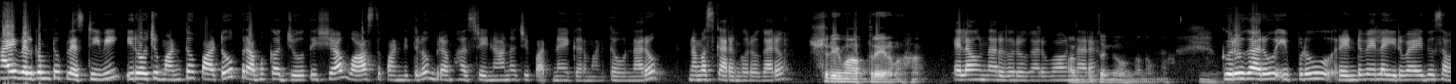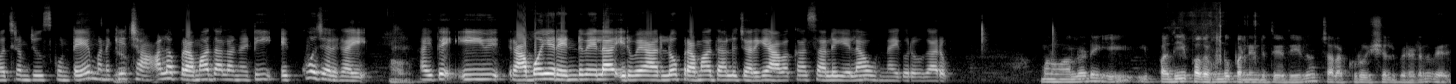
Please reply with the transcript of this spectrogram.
Hi welcome to plus TV ఈ రోజు మనతో పాటు ప్రముఖ జ్యోతిష్య వాస్తు పండితులు బ్రహ్మశ్రీ నానాజీ పట్నాయక్ గారు మనతో ఉన్నారు. నమస్కారం గురువు గారు శ్రీమాత్రే నమ. ఎలా ఉన్నారు గురువు గారు బాగున్నారా గురుగారు ఇప్పుడు రెండు వేల ఇరవై ఐదు సంవత్సరం చూసుకుంటే మనకి చాలా ప్రమాదాలు అనేటి ఎక్కువ జరిగాయి. అయితే ఈ రాబోయే రెండు వేల ఇరవై ఆరులో ప్రమాదాలు జరిగే అవకాశాలు ఎలా ఉన్నాయి గురువు గారు మనం ఆల్రెడీ ఈ పది పదకొండు పన్నెండు తేదీలు చాలా క్రూషియల్ పీరియడ్ అని వేరే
